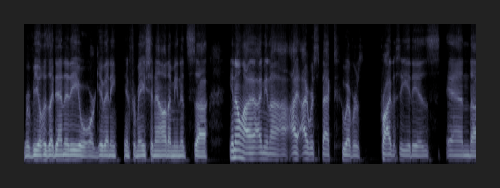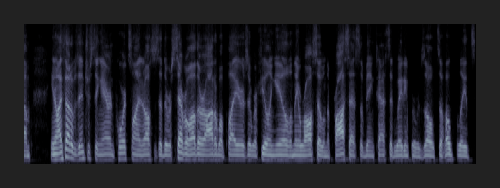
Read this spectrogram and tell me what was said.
reveal his identity or give any information out. I mean, it's uh, you know, I, I mean, I, I respect whoever's privacy it is, and um, you know, I thought it was interesting. Aaron Portzline had also said there were several other Ottawa players that were feeling ill, and they were also in the process of being tested, waiting for results. So hopefully, it's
